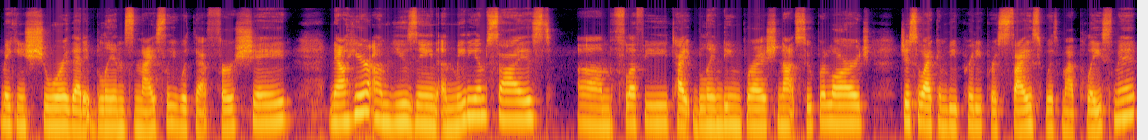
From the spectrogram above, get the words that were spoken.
making sure that it blends nicely with that first shade. Now here I'm using a medium-sized um, fluffy type blending brush, not super large, just so I can be pretty precise with my placement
